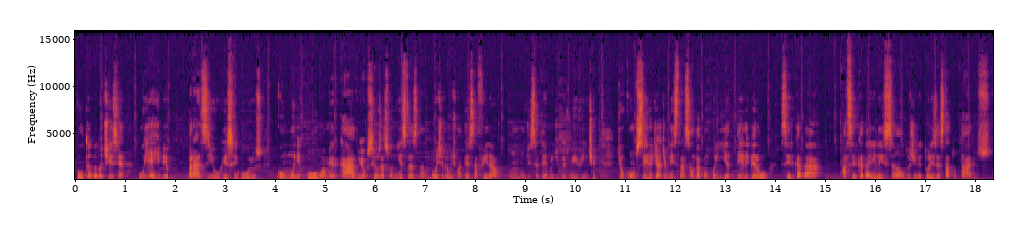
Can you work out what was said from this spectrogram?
Voltando à notícia, o IRB Brasil Resseguros comunicou ao mercado e aos seus acionistas na noite da última terça-feira, 1 de setembro de 2020, que o Conselho de Administração da companhia deliberou cerca da, acerca da eleição dos diretores estatutários.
